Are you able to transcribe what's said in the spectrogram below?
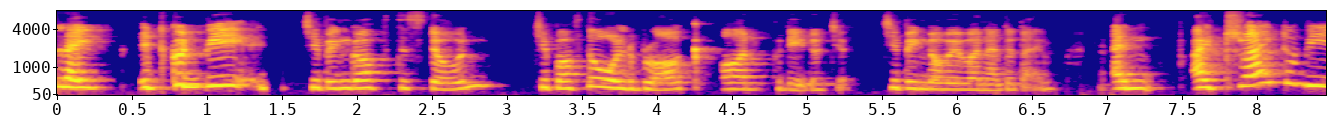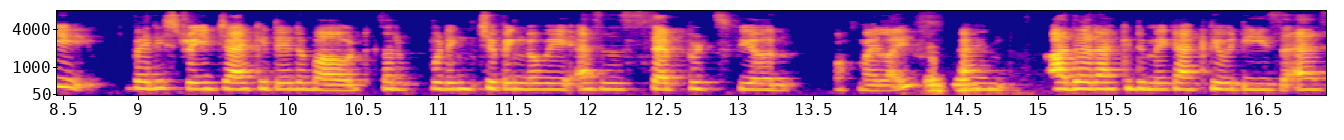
Like it could be chipping off the stone, chip off the old block, or potato chip, chipping away one at a time. And I try to be very straitjacketed about sort of putting chipping away as a separate sphere of my life Mhm. and other academic activities as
